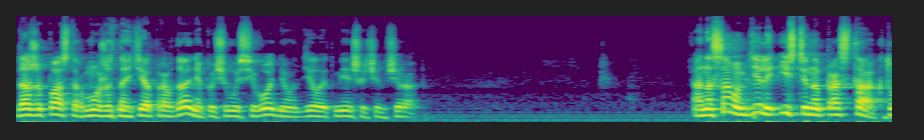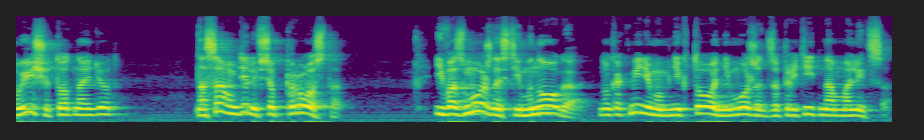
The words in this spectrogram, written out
Даже пастор может найти оправдание, почему сегодня он делает меньше, чем вчера. А на самом деле истина проста. Кто ищет, тот найдет. На самом деле все просто. И возможностей много, но как минимум никто не может запретить нам молиться.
